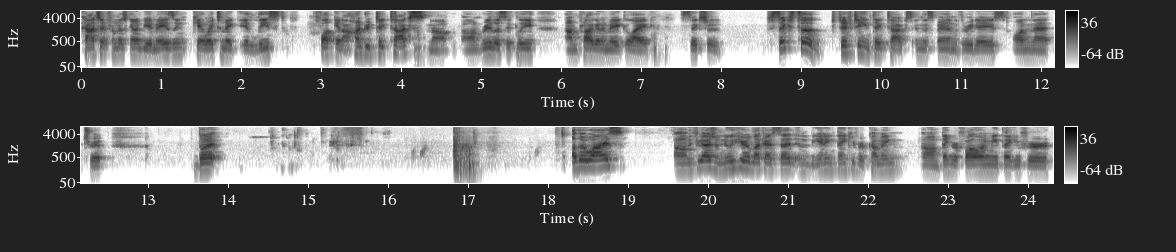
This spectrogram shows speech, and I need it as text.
Content from this gonna be amazing. Can't wait to make at least fucking hundred TikToks. No, um, realistically, I'm probably gonna make like six or six to fifteen TikToks in the span of three days on that trip. But otherwise, um, if you guys are new here, like I said in the beginning, thank you for coming. Um, thank you for following me. Thank you for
